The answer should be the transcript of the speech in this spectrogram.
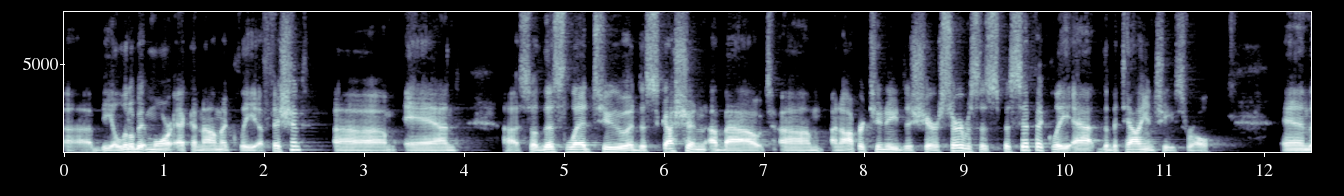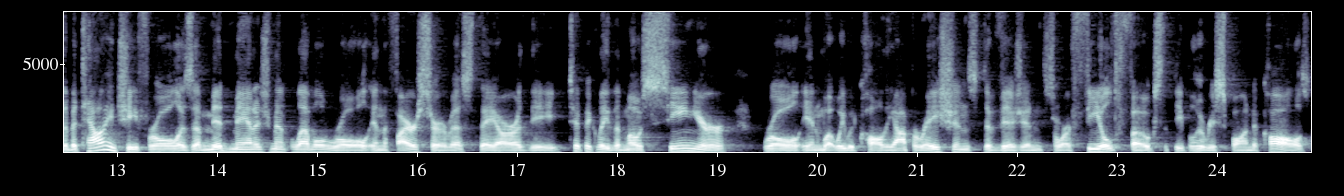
uh be a little bit more economically efficient. Um, and uh, so this led to a discussion about um, an opportunity to share services, specifically at the battalion chief's role. And the battalion chief role is a mid-management level role in the fire service. They are the typically the most senior role in what we would call the operations division, so our field folks, the people who respond to calls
